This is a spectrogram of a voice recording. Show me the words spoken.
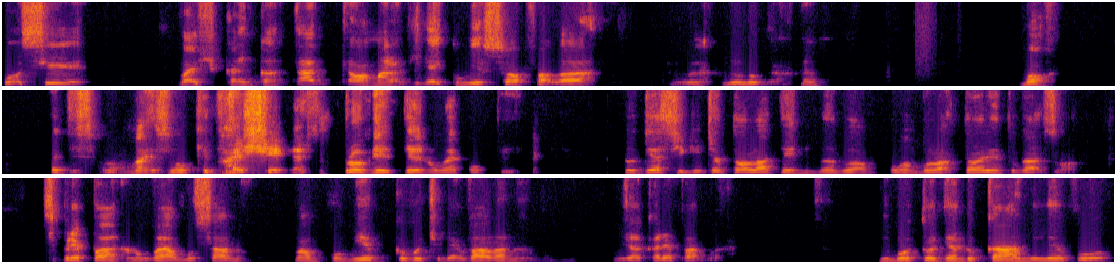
Você vai ficar encantado, é uma maravilha. Aí começou a falar no lugar. Né? Bom, eu disse, mais um que vai chegar, prometer não vai cumprir. No dia seguinte, eu estou lá terminando o ambulatório entre o gasóleo. Se prepara, não vai almoçar, não. Vamos comigo, que eu vou te levar lá no Jacarepaguá. Me botou dentro do carro e me levou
